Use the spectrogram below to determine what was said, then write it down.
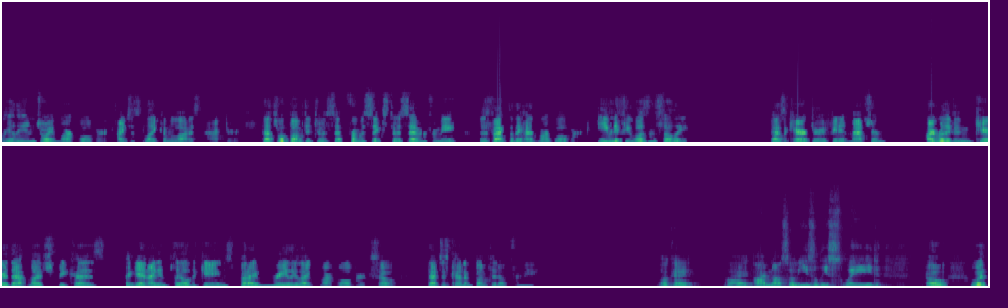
really enjoy Mark Wahlberg. I just like him a lot as an actor. That's what bumped it to a set from a six to a seven for me was the fact that they had Mark Wahlberg. Even if he wasn't Sully as a character, if he didn't match him, I really didn't care that much because again, I didn't play all the games, but I really like Mark Wahlberg, so that just kind of bumped it up for me. Okay, I I'm not so easily swayed. Oh, with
